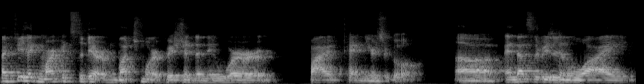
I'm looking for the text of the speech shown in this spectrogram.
I feel like markets today are much more efficient than they were five, ten years ago. Uh, and that's the reason why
